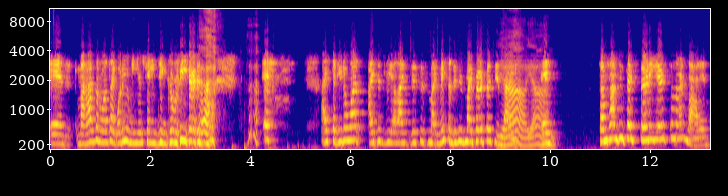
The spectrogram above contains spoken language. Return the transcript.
and my husband was like, "What do you mean you're changing careers?" Yeah. I said, you know what? I just realized this is my mission. This is my purpose in Yeah, life. yeah. And sometimes it takes 30 years to learn that, and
